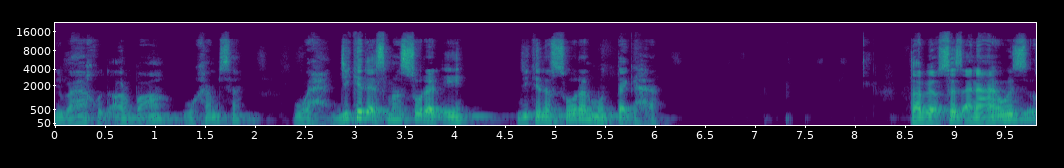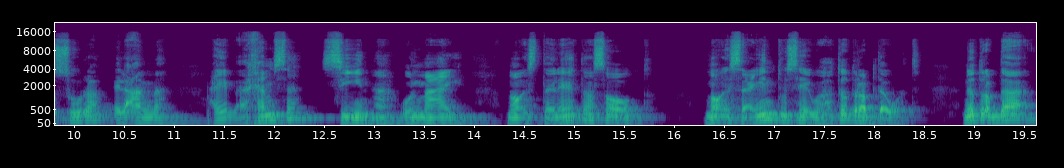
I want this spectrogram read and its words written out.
يبقى هاخد 4 و5 واحد. دي كده اسمها الصورة الإيه؟ دي كده الصورة المتجهة. طب يا أستاذ أنا عاوز الصورة العامة. هيبقى خمسة س ها قول معايا. ناقص تلاتة ص ناقص عين تساوي. هتضرب دوت. نضرب ده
